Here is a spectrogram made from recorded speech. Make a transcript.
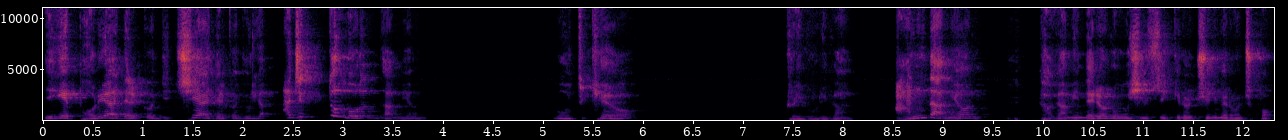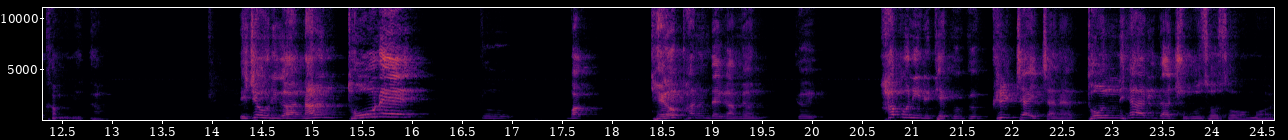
이게 버려야 될 건지 취해야 될 건지 우리가 아직도 모른다면 뭐 어떡해요? 그리고 우리가 안다면 가감히 내려놓으실 수 있기를 주님 여러분 축복합니다. 이제 우리가 나는 돈에 그 막 개업하는 데 가면 그 화분이 이렇게 그, 그 글자 있잖아요. 돈 헤아리다 주구소서 뭐.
